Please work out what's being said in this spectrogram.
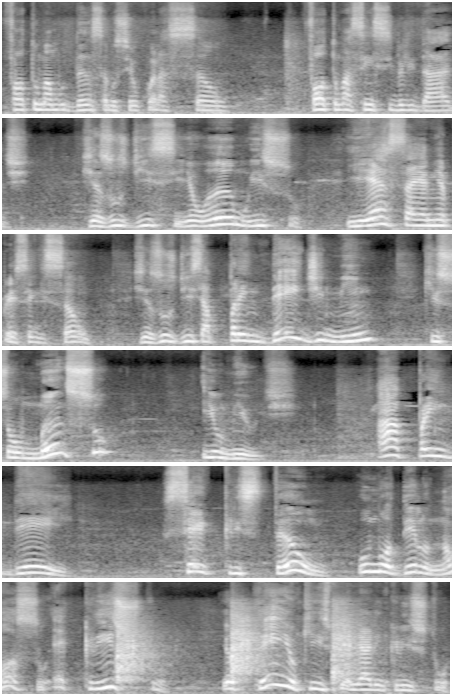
Falta uma mudança no seu coração, falta uma sensibilidade. Jesus disse: Eu amo isso e essa é a minha perseguição. Jesus disse: Aprendei de mim, que sou manso e humilde. Aprendei. Ser cristão, o modelo nosso é Cristo. Eu tenho que espelhar em Cristo.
